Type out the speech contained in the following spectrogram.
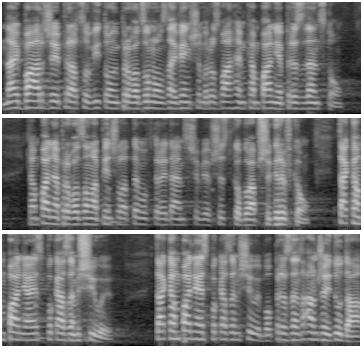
najbardziej pracowitą i prowadzoną z największym rozmachem kampanię prezydencką. Kampania prowadzona 5 lat temu, w której dałem z siebie wszystko, była przygrywką. Ta kampania jest pokazem siły. Ta kampania jest pokazem siły, bo prezydent Andrzej Duda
